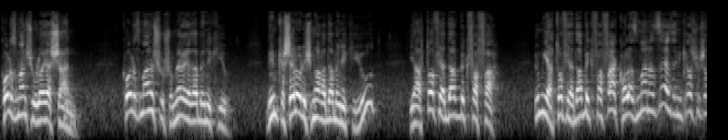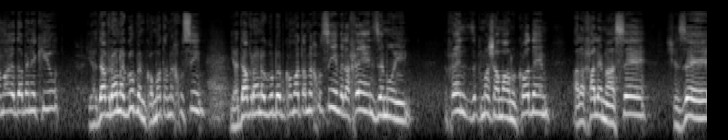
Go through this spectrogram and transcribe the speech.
כל זמן שהוא לא ישן, כל זמן שהוא שומר ידיו בנקיות. ואם קשה לו לשמור ידיו בנקיות, יעטוף ידיו בכפפה. אם יעטוף ידיו בכפפה, כל הזמן הזה, זה נקרא שהוא שמר ידיו בנקיות. כי ידיו לא נגעו במקומות המכוסים. ידיו לא נגעו במקומות המכוסים, ולכן זה מועיל. לכן, זה כמו שאמרנו קודם, הלכה למעשה, שזה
